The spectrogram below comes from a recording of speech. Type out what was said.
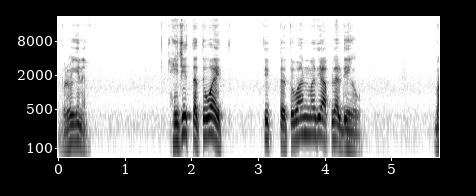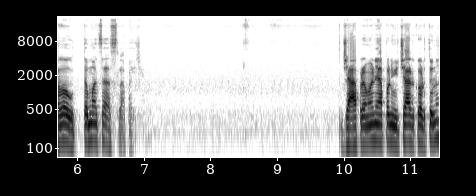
बरोबर की नाही? हे जी तत्व आहेत ती तत्वांमध्ये आपला देह बघा उत्तमाचा असला पाहिजे. ज्याप्रमाणे आपण विचार करतो ना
